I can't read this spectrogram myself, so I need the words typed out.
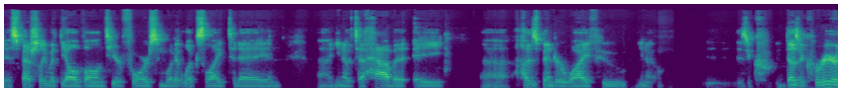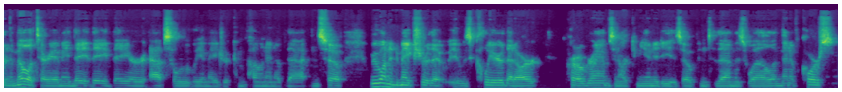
especially with the all volunteer force and what it looks like today, and uh, you know, to have a, a uh, husband or wife who you know is a, does a career in the military, I mean, they, they, they are absolutely a major component of that. And so we wanted to make sure that it was clear that our programs and our community is open to them as well. And then, of course,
